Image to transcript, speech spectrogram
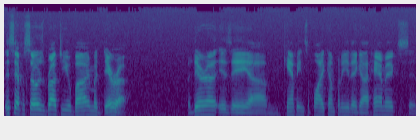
this episode is brought to you by Madera. Madera is a um, camping supply company. They got hammocks and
